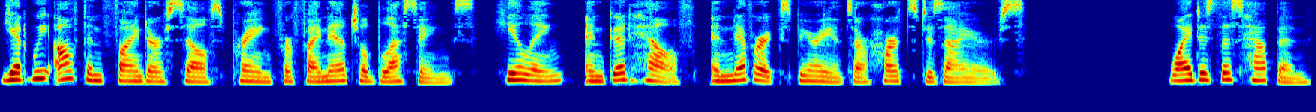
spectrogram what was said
Yet we often find ourselves praying for financial blessings, healing, and good health and never experience our heart's desires. Why does this happen?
